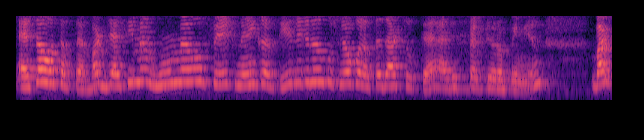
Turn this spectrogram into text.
ऐसा हो सकता है। बट जैसी मैं हूँ मैं वो फेक नहीं करती लेकिन हाँ कुछ लोगों को लगता है that's okay I respect your opinion but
